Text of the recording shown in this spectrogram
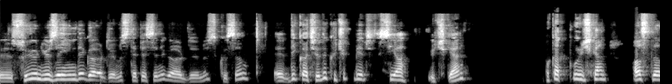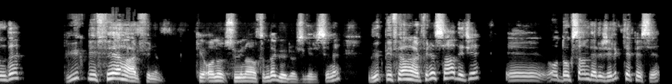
E, suyun yüzeyinde gördüğümüz, tepesini gördüğümüz kısım e, dik açılı küçük bir siyah üçgen. Fakat bu üçgen aslında büyük bir F harfinin ki onu suyun altında görüyoruz gerisini. Büyük bir F harfinin sadece e, o 90 derecelik tepesi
